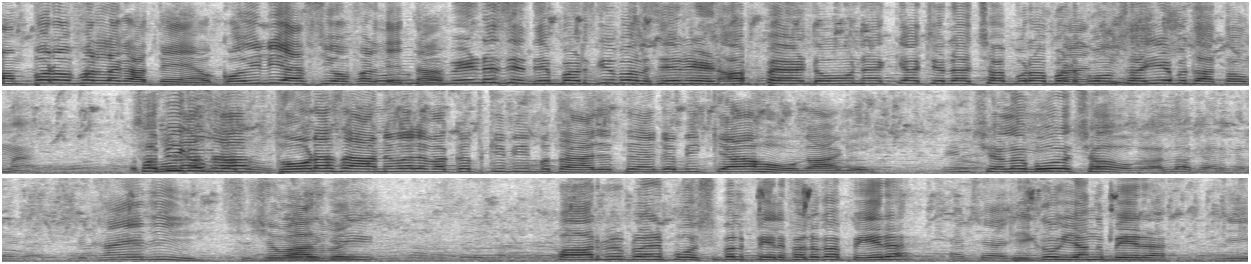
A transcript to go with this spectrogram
बम्पर ऑफ़र लगाते हैं और कोई नहीं ऐसी ऑफ़र देता। अवेयरनेस देते हैं बर्ड के हवाले से रेट अप है डाउन है क्या चल रहा है अच्छा बुरा बर्ड हाँ कौन सा ये बताता हूँ मैं। सभी को हूँ थोड़ा सा आने वाले वक्त की भी बता देते हैं कि क्या होगा आगे। इंशाल्लाह बहुत अच्छा होगा अल्लाह खैर करेगा। दिखाएँ जी शबाज भाई। Parblue plan possible pale fallow का पेड़ है। अच्छा ठीक हो यंग पेड़ है। जी।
